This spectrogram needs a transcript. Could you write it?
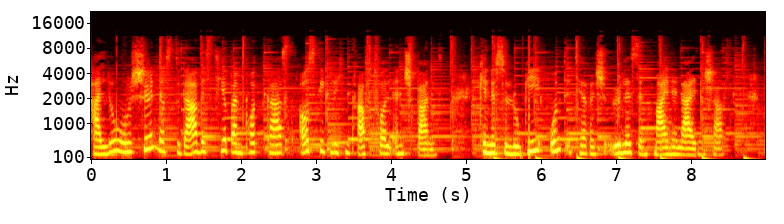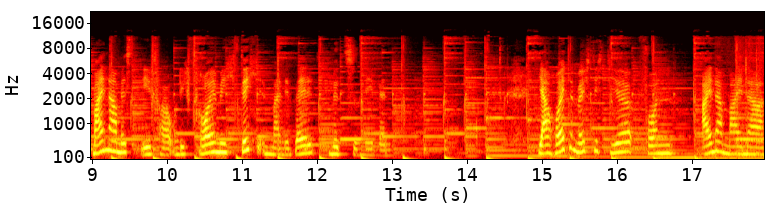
Hallo, schön, dass du da bist hier beim Podcast Ausgeglichen, kraftvoll, entspannt. Kinesiologie und ätherische Öle sind meine Leidenschaft. Mein Name ist Eva und ich freue mich, dich in meine Welt mitzunehmen. Ja, heute möchte ich dir von einer meiner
